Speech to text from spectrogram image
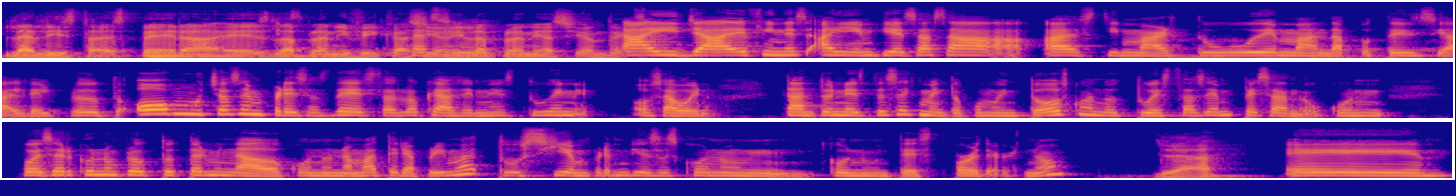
La lista de espera es la planificación y la planeación de... Ahí ya defines, ahí empiezas a, a estimar tu demanda potencial del producto. O muchas empresas de estas lo que hacen es tu, o sea, bueno, tanto en este segmento como en todos, cuando tú estás empezando con, puede ser con un producto terminado, con una materia prima, tú siempre empiezas con un, con un test order, ¿no? ya. Eh,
